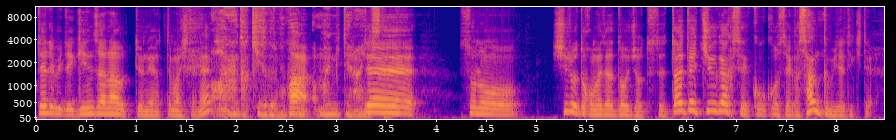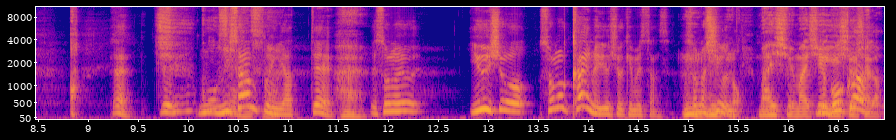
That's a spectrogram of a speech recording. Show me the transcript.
テレビで「銀座ナウっていうのやってましてね。あ、あなんか聞いたこと僕はいあんまり見てないんですけど。でその素人米田道場っつって大体中学生高校生が3組出てきてあええ中で高生なんですね23分やって、はいでその優勝その回の優勝を決めてたんですその週の。毎週毎週で僕優勝者がは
